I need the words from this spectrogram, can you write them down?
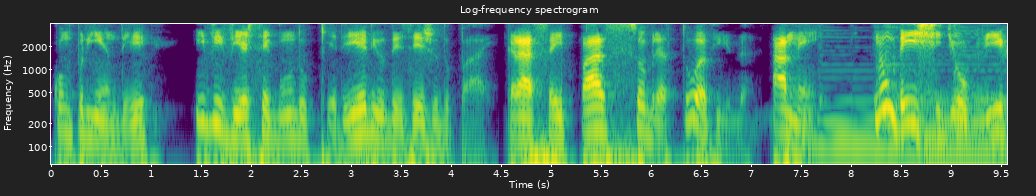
compreender e viver segundo o querer e o desejo do Pai. Graça e paz sobre a tua vida. Amém. Não deixe de ouvir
